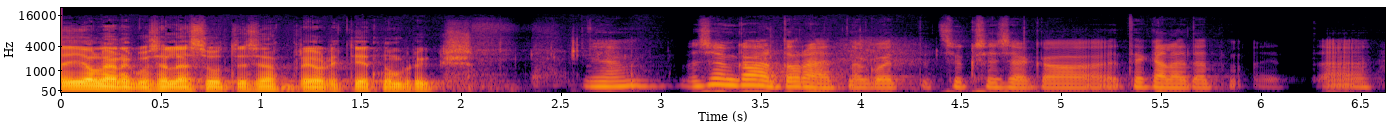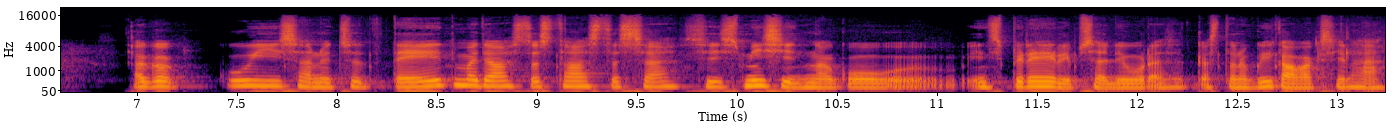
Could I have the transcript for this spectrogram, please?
ei ole nagu selles suhtes jah, prioriteet number üks. Jah, no see on ka tore, et nagu, et, et sihukese asjaga tegeleda, et, et äh, aga kui sa nüüd seda teed niimoodi aastast aastasse, siis mis sind nagu inspireerib sealjuures, et kas ta nagu igavaks ei lähe?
